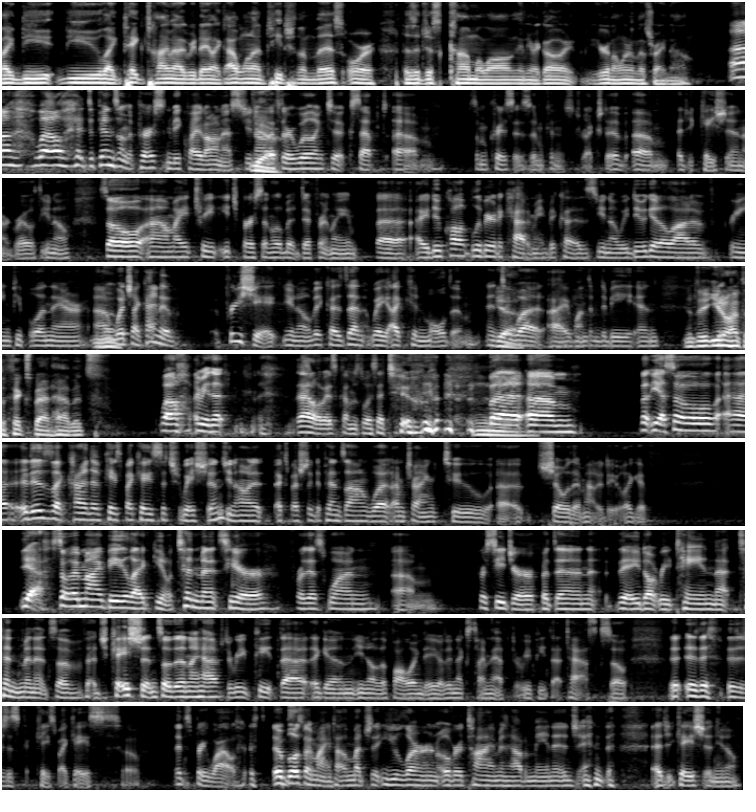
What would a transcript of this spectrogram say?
Like do you do you like take time every day like I want to teach them this or does it just come along and you're like, "Oh, you're going to learn this right now?" Well, it depends on the person, to be quite honest. You know, Yeah. if they're willing to accept um, some criticism, constructive um, education or growth, you know. So um, I treat each person a little bit differently. But I do call it Bluebeard Academy because, you know, we do get a lot of green people in there, uh, which I kind of appreciate, you know, because then way I can mold them into Yeah. what I want them to be. And You don't have to fix bad habits. well, I mean that that always comes with it too, but um, but yeah. So uh, it is like kind of case by case situations, you know. And it especially depends on what I'm trying to uh, show them how to do. Like if yeah, so it might be like you know ten minutes here for this one um, procedure, but then they don't retain that ten minutes of education. So then I have to repeat that again, you know, the following day or the next time they have to repeat that task. So it, it, it is just case by case. So it's pretty wild. It, it blows my mind how much that you learn over time and how to manage and education. You know,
